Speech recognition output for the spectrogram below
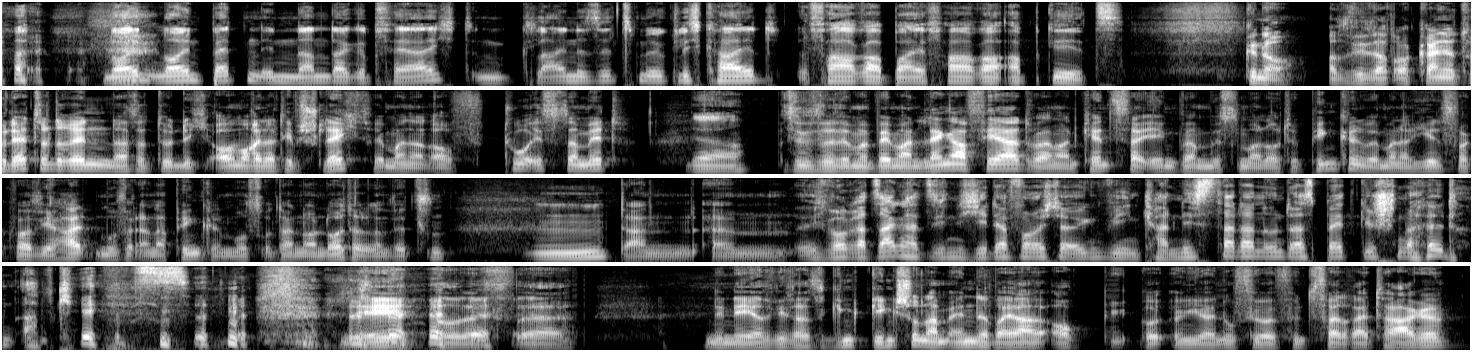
Neun, neun Betten ineinander gepfercht, eine kleine Sitzmöglichkeit, Fahrer, Beifahrer, ab geht's. Genau. Also wie gesagt, auch keine Toilette drin. Das ist natürlich auch mal relativ schlecht, wenn man dann auf Tour ist damit. Ja. Beziehungsweise wenn man, wenn man länger fährt, weil man kennt es ja, irgendwann müssen mal Leute pinkeln. Wenn man dann jedes Mal quasi halten muss, wenn einer pinkeln muss und dann neun Leute drin sitzen, Mhm. dann ähm, Ich wollte gerade sagen, hat sich nicht jeder von euch da irgendwie einen Kanister dann unters Bett geschnallt und ab geht's? nee, also das, äh, nee, nee, also wie gesagt, es ging, ging schon am Ende, war ja auch irgendwie nur für, für zwei, drei Tage.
